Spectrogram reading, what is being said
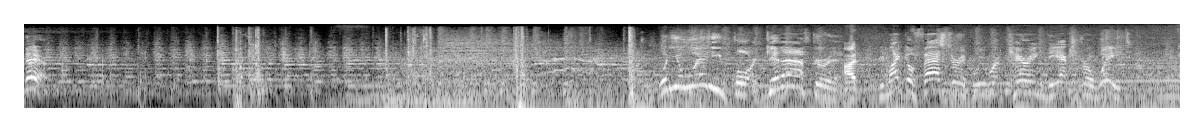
There! What are you waiting for? Get after it! I We might go faster if we weren't carrying the extra weight.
